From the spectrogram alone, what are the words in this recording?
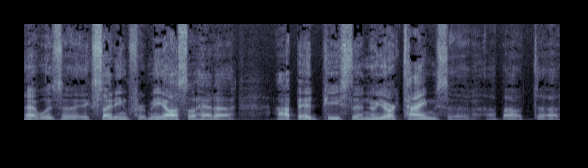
that was uh, exciting for me. Also had a op-ed piece in the New York Times uh, about uh,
